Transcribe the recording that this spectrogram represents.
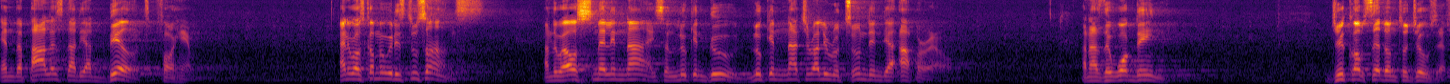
in the palace that he had built for him. And he was coming with his two sons. And they were all smelling nice and looking good, looking naturally rotund in their apparel. And as they walked in, Jacob said unto Joseph,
